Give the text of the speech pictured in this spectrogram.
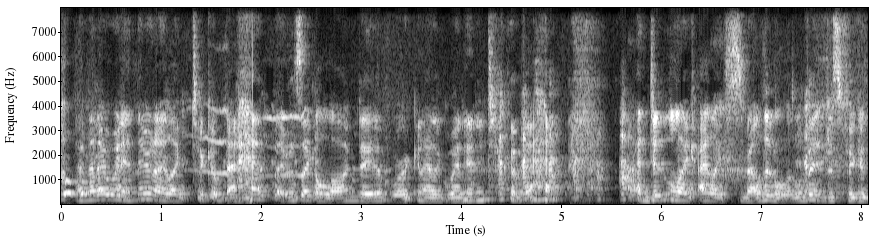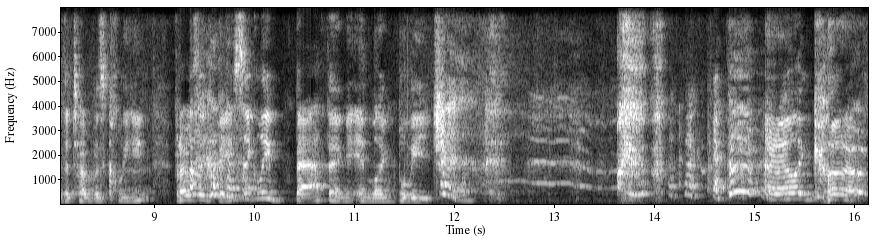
Oh and then I went in there and I like took a bath. It was like a long day of work and I like went in and took a bath. And didn't like I like smelled it a little bit and just figured the tub was clean. But I was like basically bathing in like bleach. and I like got out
